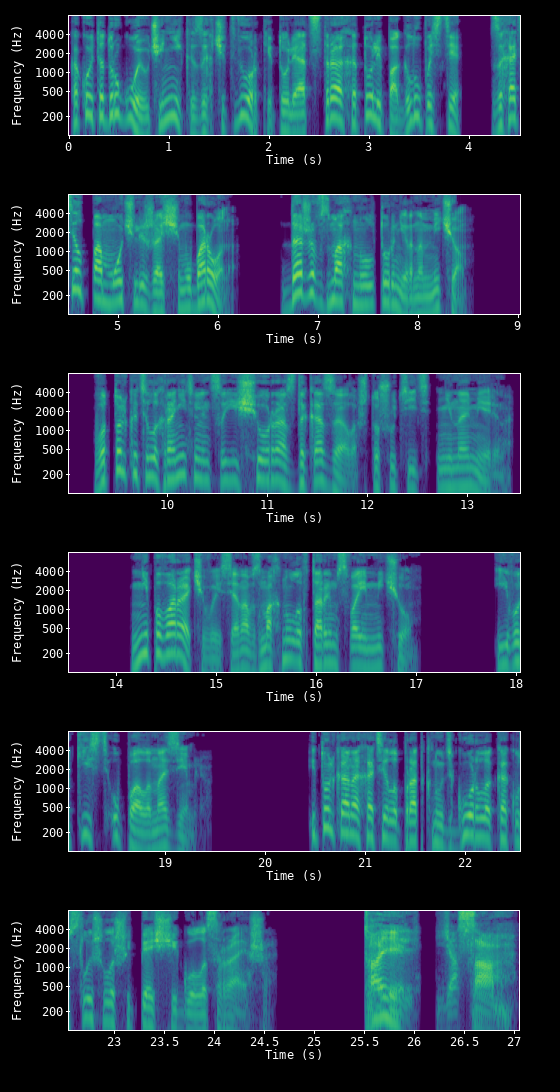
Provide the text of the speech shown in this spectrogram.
какой-то другой ученик из их четверки, то ли от страха, то ли по глупости, захотел помочь лежащему барону. Даже взмахнул турнирным мечом. Вот только телохранительница еще раз доказала, что шутить не намерена. Не поворачиваясь, она взмахнула вторым своим мечом, и его кисть упала на землю. И только она хотела проткнуть горло, как услышала шипящий голос Раиша. «Таэль, я сам!»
